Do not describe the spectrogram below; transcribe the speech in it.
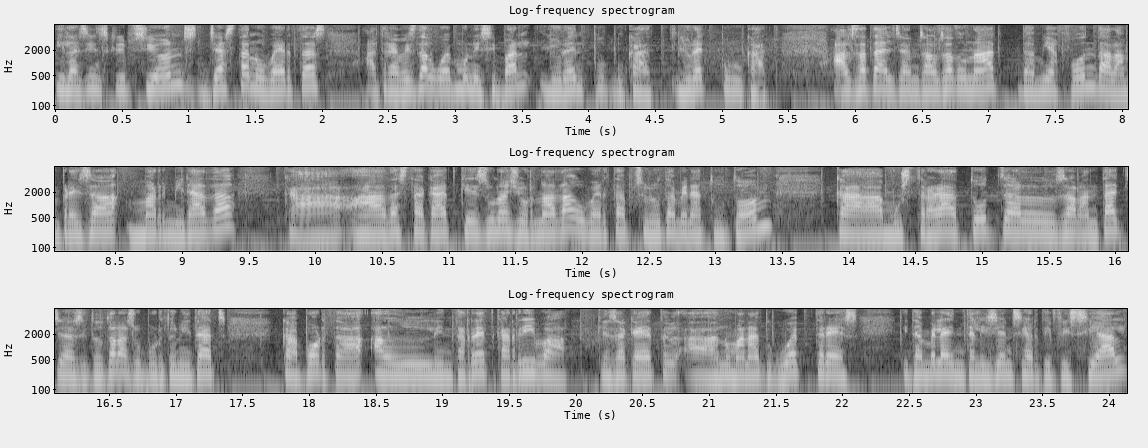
i les inscripcions ja estan obertes a través del web municipal lloret.cat. Lloret els detalls ens els ha donat Damià Font de l'empresa Marmirada, que ha destacat que és una jornada oberta absolutament a tothom, que mostrarà tots els avantatges i totes les oportunitats que aporta l'internet que arriba, que és aquest anomenat Web3, i també la intel·ligència artificial,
